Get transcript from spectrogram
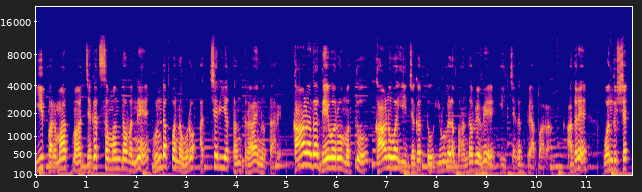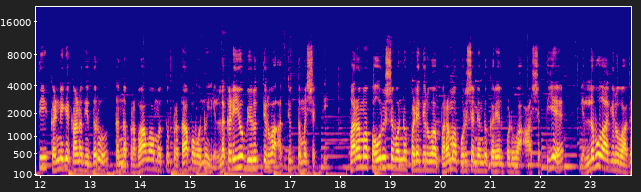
ಈ ಪರಮಾತ್ಮ ಜಗತ್ ಸಂಬಂಧವನ್ನೇ ಗುಂಡಪ್ಪನವರು ಅಚ್ಚರಿಯ ತಂತ್ರ ಎನ್ನುತ್ತಾರೆ. ಕಾಣದ ದೇವರು ಮತ್ತು ಕಾಣುವ ಈ ಜಗತ್ತು ಇವುಗಳ ಬಾಂಧವ್ಯವೇ ಈ ಜಗತ್ ವ್ಯಾಪಾರ. ಆದರೆ ಒಂದು ಶಕ್ತಿ ಕಣ್ಣಿಗೆ ಕಾಣದಿದ್ದರೂ ತನ್ನ ಪ್ರಭಾವ ಮತ್ತು ಪ್ರತಾಪವನ್ನು ಎಲ್ಲ ಕಡೆಯೂ ಬೀರುತ್ತಿರುವ ಅತ್ಯುತ್ತಮ ಶಕ್ತಿ. ಪರಮ ಪೌರುಷವನ್ನು ಪಡೆದಿರುವ ಪರಮ ಪುರುಷನೆಂದು ಕರೆಯಲ್ಪಡುವ ಆ ಶಕ್ತಿಯೇ ಎಲ್ಲವೂ ಆಗಿರುವಾಗ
